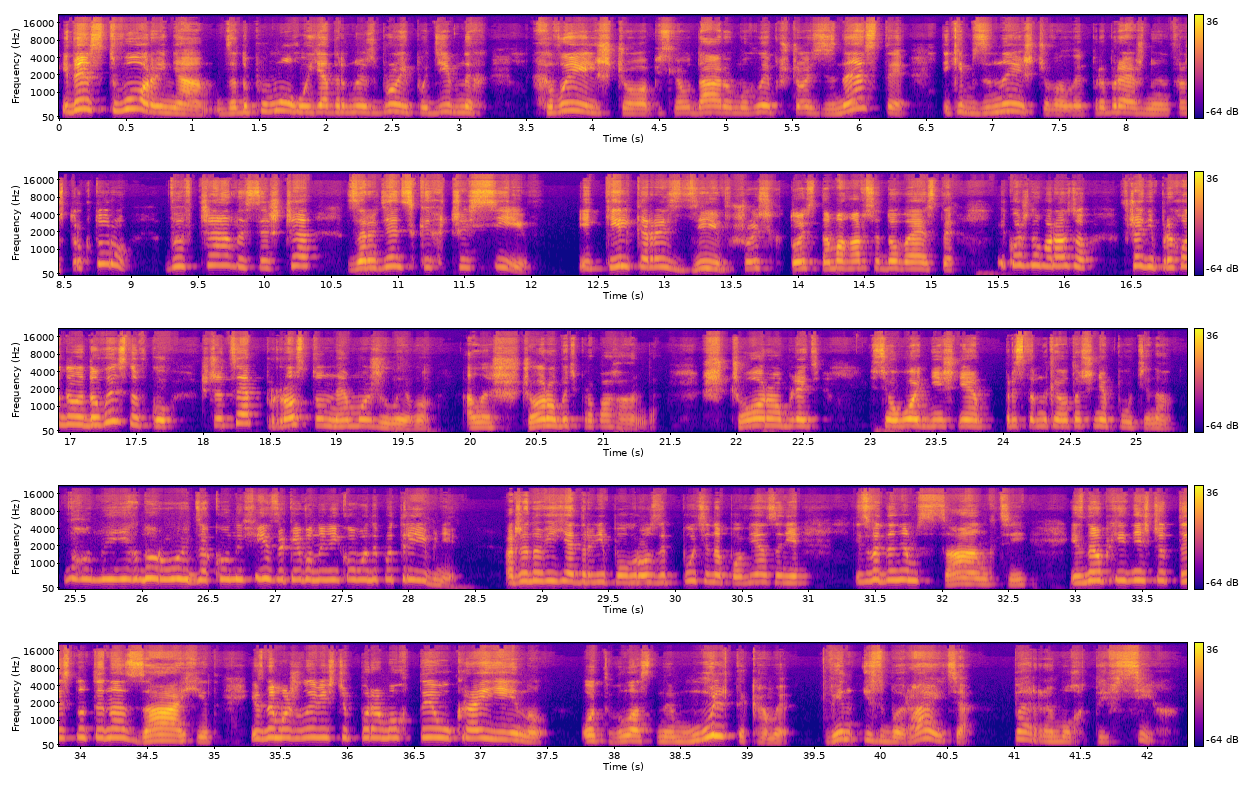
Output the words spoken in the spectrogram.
Ідея створення за допомогою ядерної зброї подібних хвиль, що після удару могли б щось знести, які б знищували прибережну інфраструктуру, вивчалися ще за радянських часів. І кілька разів щось хтось намагався довести. І кожного разу вчені приходили до висновку, що це просто неможливо. Але що робить пропаганда? Що роблять сьогоднішні представники оточення Путіна? Вони ігнорують закони фізики, вони нікому не потрібні. Адже нові ядерні погрози Путіна пов'язані із веденням санкцій, із необхідністю тиснути на Захід, із неможливістю перемогти Україну. От, власне, мультиками він і збирається перемогти всіх.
